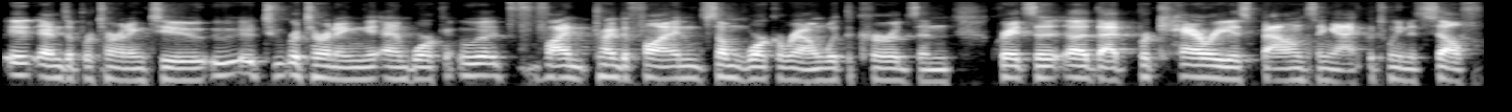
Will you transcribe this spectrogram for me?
it ends up returning to to returning and working find trying to find some workaround with the Kurds and creates a, a, that precarious balancing act between itself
